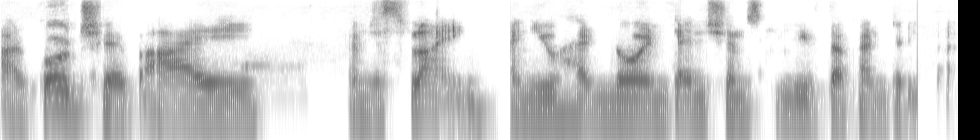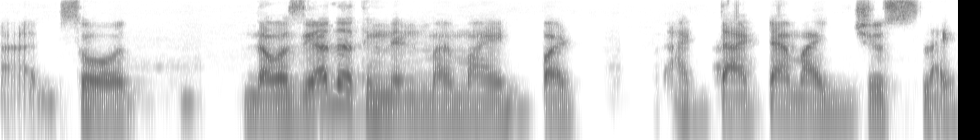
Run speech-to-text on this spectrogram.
our courtship i I'm just flying. And you had no intentions to leave the country. Uh, so that was the other thing in my mind. But at that time, I just like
